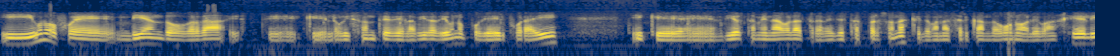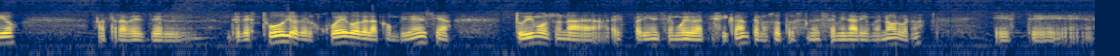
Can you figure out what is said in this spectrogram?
y uno fue viendo, ¿verdad?, este, que el horizonte de la vida de uno podía ir por ahí y que Dios también habla a través de estas personas que le van acercando a uno al Evangelio, a través del, del estudio, del juego, de la convivencia. Tuvimos una experiencia muy gratificante nosotros en el seminario menor, ¿verdad? Este,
